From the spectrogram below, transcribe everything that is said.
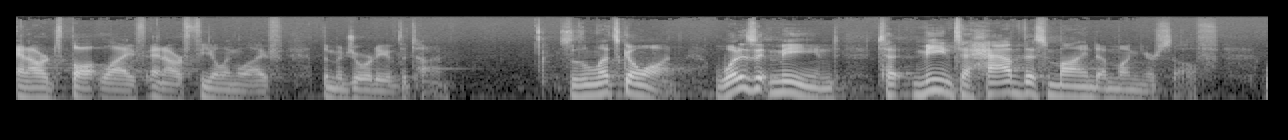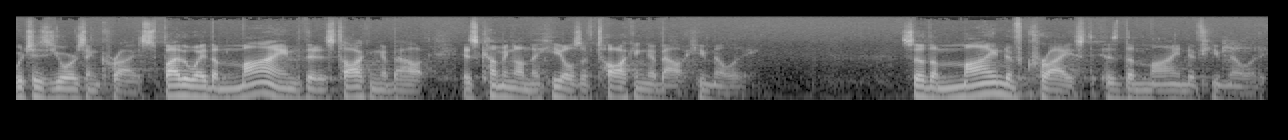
and our thought life and our feeling life the majority of the time. So then let's go on. What does it mean to, mean to have this mind among yourself, which is yours in Christ? By the way, the mind that it's talking about is coming on the heels of talking about humility. So the mind of Christ is the mind of humility.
